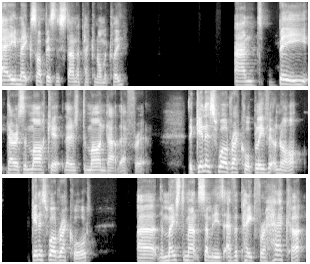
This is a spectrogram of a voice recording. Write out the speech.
A makes our business stand up economically, and B there is a market, there's demand out there for it. The Guinness World Record, believe it or not, Guinness World Record, uh, the most amount somebody has ever paid for a haircut,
